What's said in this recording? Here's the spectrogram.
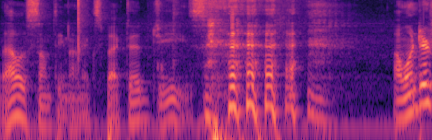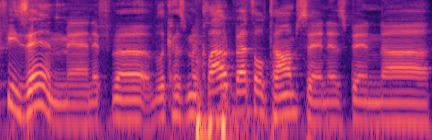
that was something unexpected. Jeez. I wonder if he's in, man. If uh, because McLeod Bethel Thompson has been uh,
